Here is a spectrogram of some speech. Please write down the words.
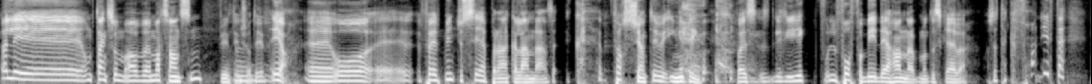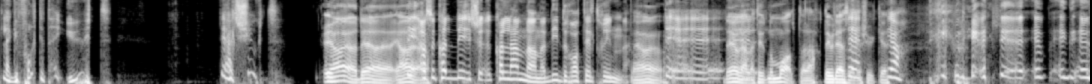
Veldig eh, omtenksom av eh, Mats Hansen. Fint initiativ. Ja. og For jeg begynte å se på denne kalenderen. Så, først skjønte jeg jo ingenting. For jeg gikk fort forbi det han hadde på en måte skrevet. Og så tenker jeg faen er dette? Legger folk dette ut? Det er helt sjukt. Ja, ja, det ja, ja. Det, altså, ka- de, kalenderne, de drar til trynene. ja, ja. Det, er- Det er jo relativt normalt, det der. Det er jo det som er det sjuke. Ja. Det, det, jeg, jeg, jeg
